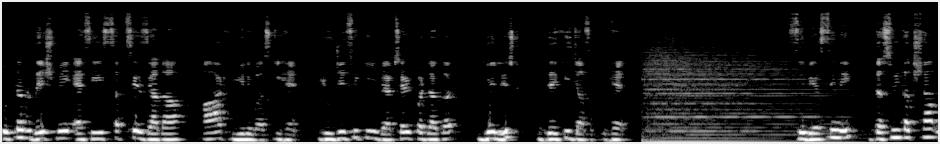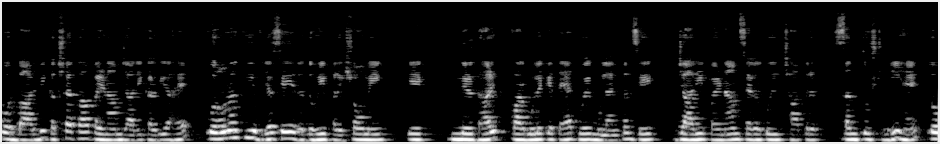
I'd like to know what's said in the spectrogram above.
उत्तर प्रदेश में ऐसी सबसे ज़्यादा आठ यूनिवर्सिटी है। यूजीसी की वेबसाइट पर जाकर ये लिस्ट देखी जा सकती है। सीबीएसई ने दसवीं कक्षा और बारहवीं कक्षा का परिणाम जारी कर दिया है। कोरोना की वजह से रद्द हुई परीक्षाओं में एक निर्धारित फार्मूले के तहत हुए मूल्यांकन से जारी परिणाम से अगर कोई छात्र संतुष्ट नहीं है तो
